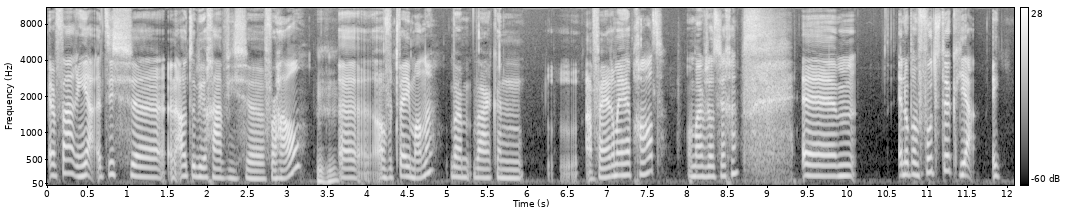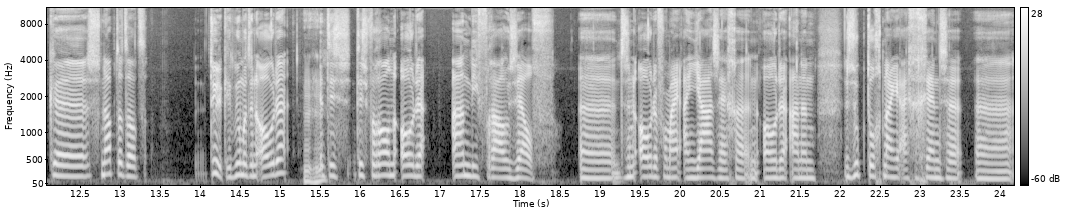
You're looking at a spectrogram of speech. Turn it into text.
ervaring. Ja, het is eh, een autobiografisch eh, verhaal Mhm. eh, over twee mannen waar, waar ik een affaire mee heb gehad, om maar zo te zeggen. Ehm, en op een voetstuk, ja, ik snap dat dat. Tuurlijk, ik noem het een ode. Mhm. Het, is, het is vooral een ode aan die vrouw zelf. Het is een ode voor mij aan ja zeggen. Een ode aan een zoektocht naar je eigen grenzen. een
